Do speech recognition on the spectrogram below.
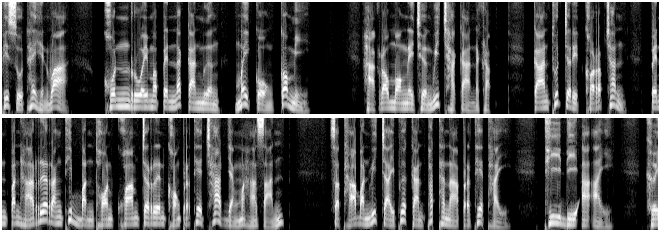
พิสูจน์ให้เห็นว่า คนรวยมาเป็นนักการเมืองไม่โกงก็มี หากเรามองในเชิงวิชาการนะครับ การทุจริตคอร์รัปชันเป็นปัญหาเรื้อรังที่บั่นทอนความเจริญของประเทศชาติอย่างมหาศาล สถาบันวิจัยเพื่อการพัฒนาประเทศไทย TDRI เคย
